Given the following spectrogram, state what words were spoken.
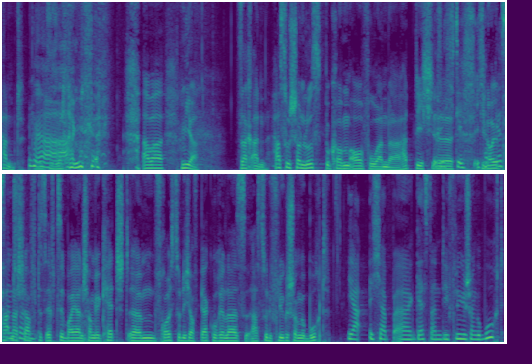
Hand, Ja. sozusagen. Aber Mia, sag an, hast du schon Lust bekommen auf Ruanda? Hat dich äh, die neue Partnerschaft des FC Bayern schon gecatcht? Ähm, freust du dich auf Berggorillas? Hast du die Flüge schon gebucht? Ja, ich habe äh, gestern die Flüge schon gebucht.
